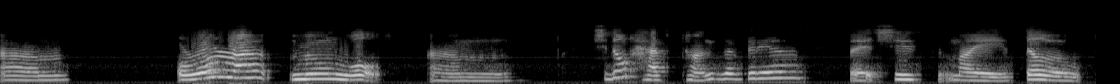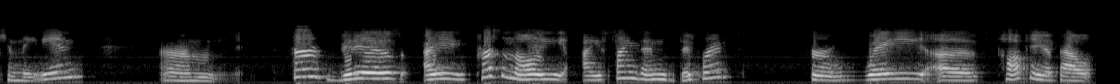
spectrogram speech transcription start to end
um, Aurora Moon Wolf. Um, she don't have tons of videos, but she's my fellow Canadian. Um, her videos, I personally, I find them different. Her way of talking about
